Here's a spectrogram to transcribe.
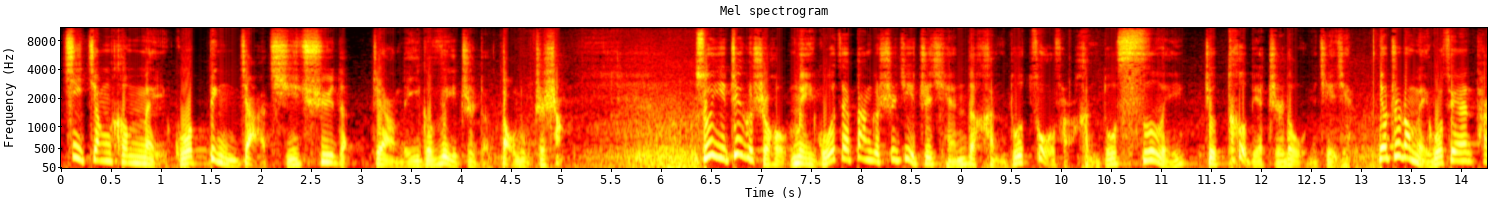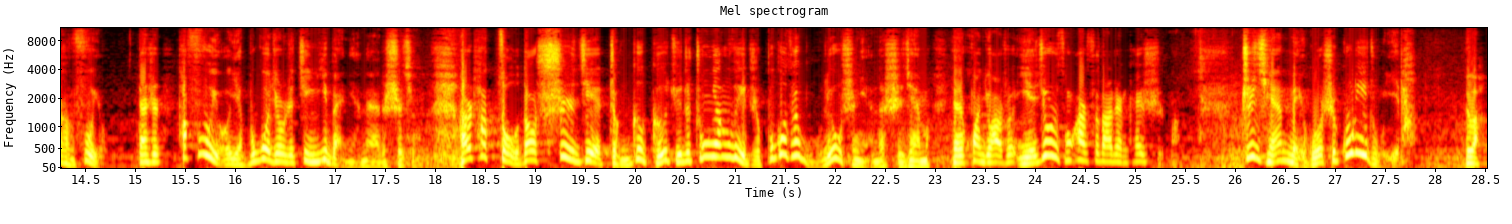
即将和美国并驾齐驱的这样的一个位置的道路之上。所以这个时候，美国在半个世纪之前的很多做法、很多思维，就特别值得我们借鉴。要知道，美国虽然它很富有。但是它富有也不过就是近一百年来的事情，而它走到世界整个格局的中央位置，不过才五六十年的时间嘛。那换句话说，也就是从二次大战开始嘛。之前美国是孤立主义的，对吧？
